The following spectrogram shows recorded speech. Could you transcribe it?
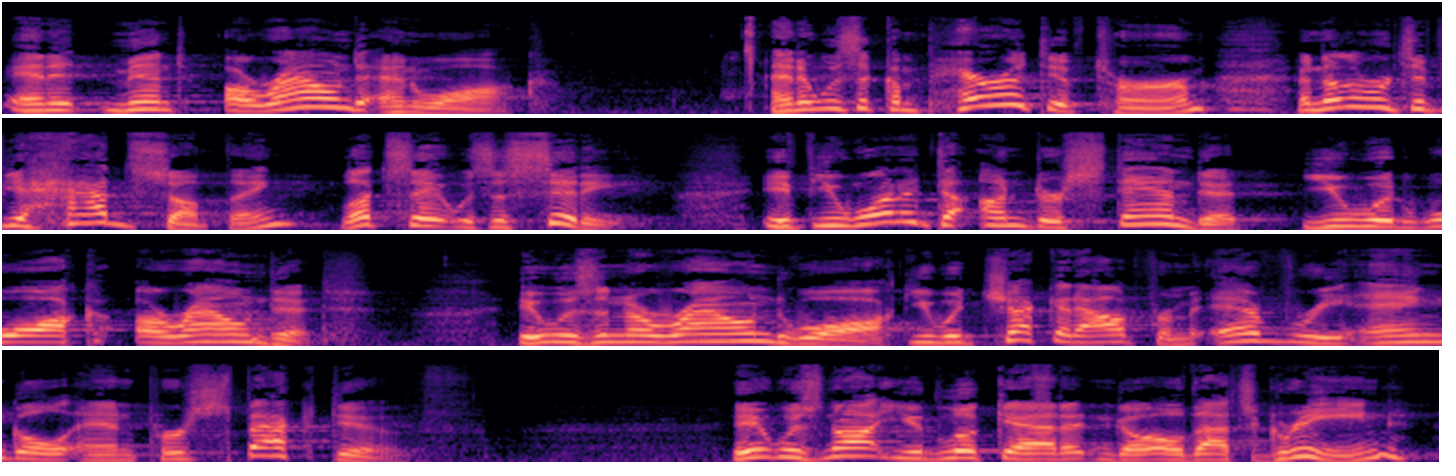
and it meant around and walk. And it was a comparative term. In other words, if you had something, let's say it was a city, if you wanted to understand it, you would walk around it. It was an around walk. You would check it out from every angle and perspective. It was not you'd look at it and go, oh, that's green.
